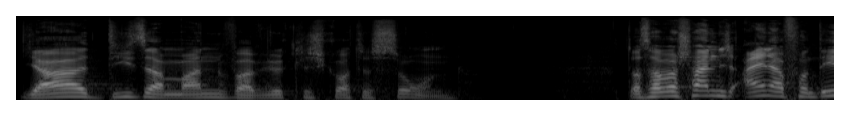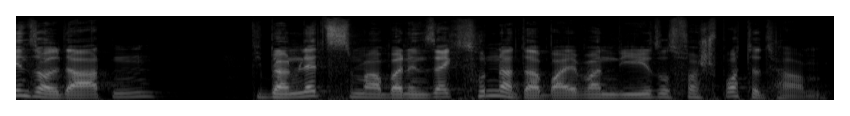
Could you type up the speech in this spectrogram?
ja, dieser Mann war wirklich Gottes Sohn. Das war wahrscheinlich einer von den Soldaten, die beim letzten Mal bei den 600 dabei waren, die Jesus verspottet haben.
